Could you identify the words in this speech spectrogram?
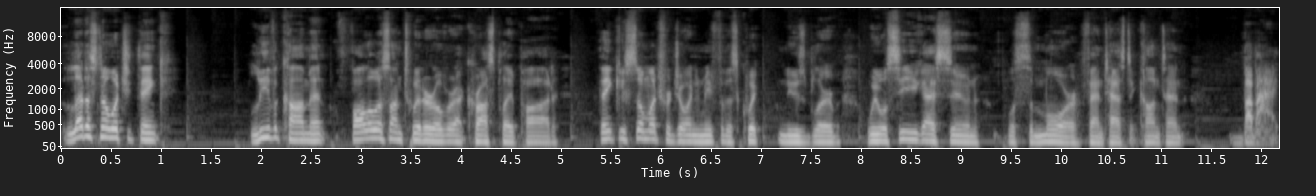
Let us know what you think. Leave a comment. Follow us on Twitter over at Crossplay Pod. Thank you so much for joining me for this quick news blurb. We will see you guys soon with some more fantastic content. Bye bye.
